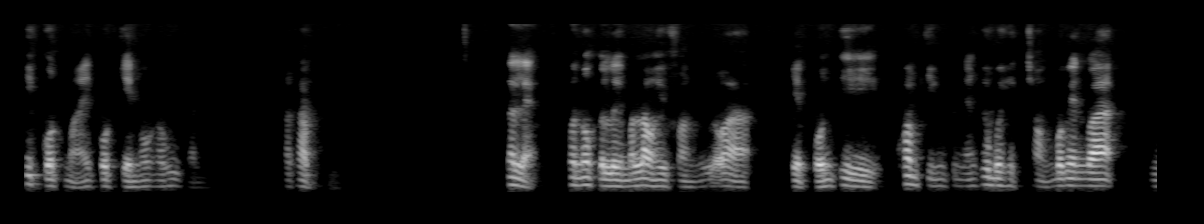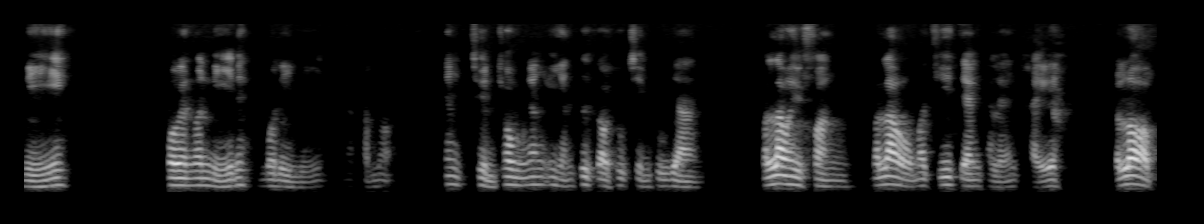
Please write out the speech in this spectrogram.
มีกฎหมายกฎเกณฑ์ของเขาคือกันนะครับ นั่นแหละพ่อนบก็เลยมาเล่าให้ฟังว่าเหตุผลที่ความจริงเป็นหยังคือบ่เฮ็ดช่องบ่แม่นว่าหนีบ่แม่นว่าหนีเดะบ่ได้หนีนะครับเนาะยังชื่นชมยังอิหยังคือเก่าทุกสิ่งทุกอย่าง มาเล่าให้ฟังมาเล่ามาชี้แจงแถลงไขก็รอไป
